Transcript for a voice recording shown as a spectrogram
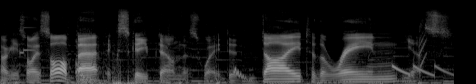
Okay, so I saw a bat escape down this way. Did it die to the rain? Yes.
